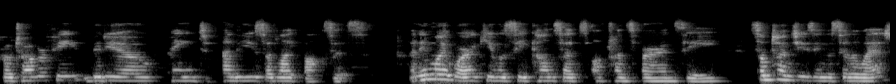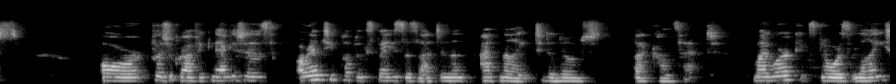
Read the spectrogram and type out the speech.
photography, video, paint, and the use of light boxes. And in my work, you will see concepts of transparency, sometimes using the silhouette or photographic negatives or empty public spaces at, at night to denote that concept. My work explores light,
